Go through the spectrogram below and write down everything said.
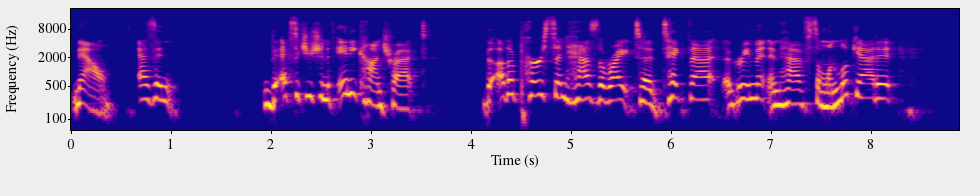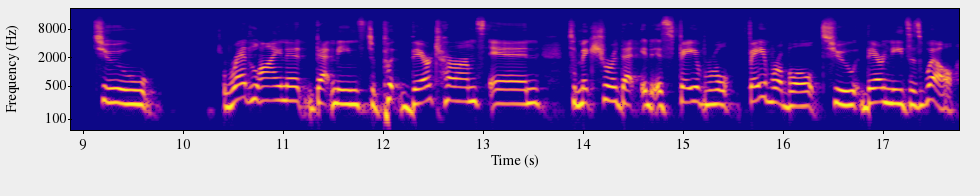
Now, as in the execution of any contract, the other person has the right to take that agreement and have someone look at it to redline it. That means to put their terms in to make sure that it is favorable favorable to their needs as well.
